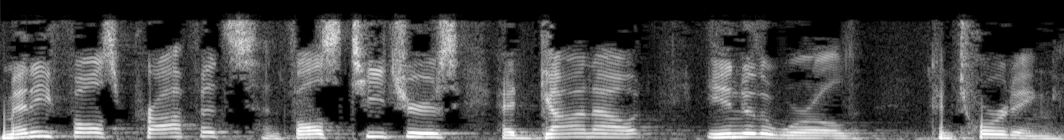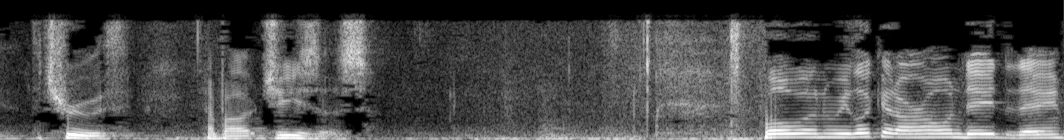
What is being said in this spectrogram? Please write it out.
many false prophets and false teachers had gone out into the world contorting the truth about Jesus. Well, when we look at our own day today,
